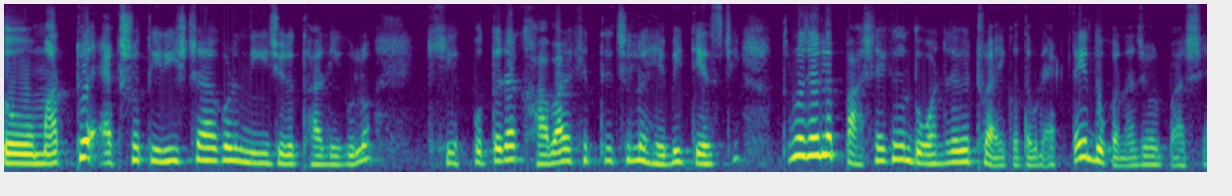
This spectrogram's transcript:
তো মাত্র একশো তিরিশ টাকা করে নিয়েছিল থালিগুলো। প্রত্যেকটা খাবার ক্ষেত্রে ছিল হেভি টেস্টি তোমরা চাইলে পাশে কিন্তু দোকানটা থেকে ট্রাই করতে পারো। একটাই দোকান আছে ওর পাশে।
